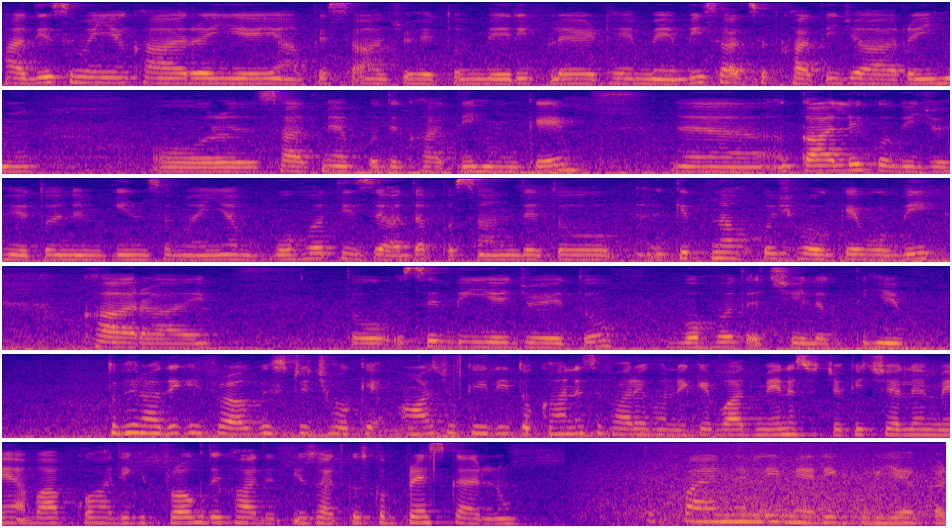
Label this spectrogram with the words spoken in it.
हादिया सवैयाँ खा रही है, यहाँ पे साथ जो है तो मेरी प्लेट है, मैं भी साथ साथ खाती जा रही हूँ और साथ में आपको दिखाती हूँ कि काले को भी जो है तो नमकीन सवैयाँ बहुत ही ज़्यादा पसंद है तो कितना खुश हो के वो भी खा रहा है तो उसे भी ये जो है तो बहुत अच्छी लगती हैं। तो फिर हादी की फ़्रॉक स्टिच होके आ चुकी थी तो खाने से फारे होने के बाद मैंने सोचा कि चले मैं अब आपको हादी की फ़्रॉक दिखा देती हूँ, साथ के उसको प्रेस कर लूँ। तो फाइनली मेरी गुड़िया का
